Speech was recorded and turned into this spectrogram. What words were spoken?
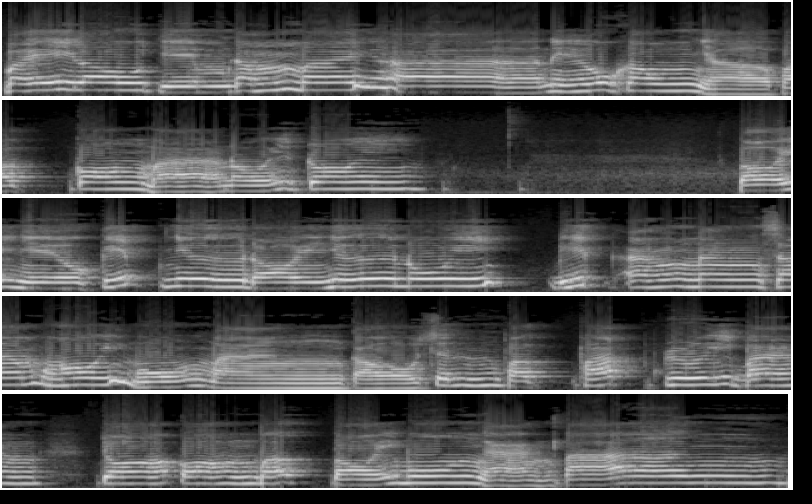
Bấy lâu chìm đắm mái hà, Nếu không nhờ Phật con mà nổi trôi. Tội nhiều kiếp như đòi như nuôi Biết ăn năn sám hối muộn màng, Cầu xin Phật Pháp rưới ban cho con bớt tội muôn ngàn tạ ơn.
